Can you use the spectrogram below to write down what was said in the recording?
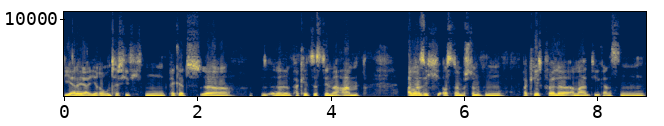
die alle ja ihre unterschiedlichen Packet, äh, äh, Paketsysteme haben, aber sich aus einer bestimmten Paketquelle einmal die ganzen,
